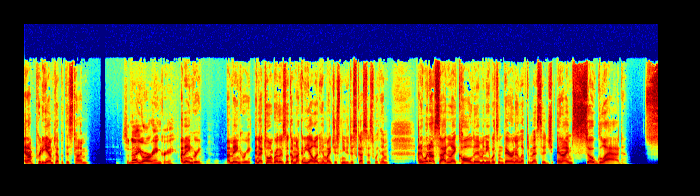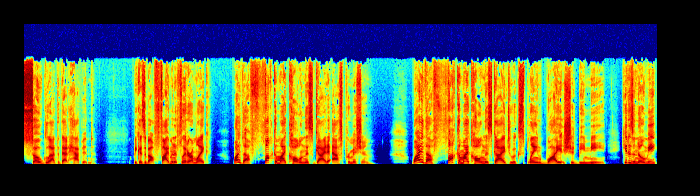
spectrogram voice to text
and I'm pretty amped up at this time. So now you are angry. I'm angry. I'm angry. And I told my brothers, look, I'm not going to yell at him. I just need to discuss this with him. And I went outside and I called him and he wasn't there and I left a message. And I'm so glad, so glad that that happened. Because about five minutes later, I'm like, why the fuck am I calling this guy to ask permission? Why the fuck am I calling this guy to explain why it should be me? He doesn't know me.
